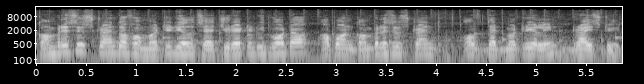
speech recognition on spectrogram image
compressive strength of a material saturated with water upon compressive strength of that material in dry state.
